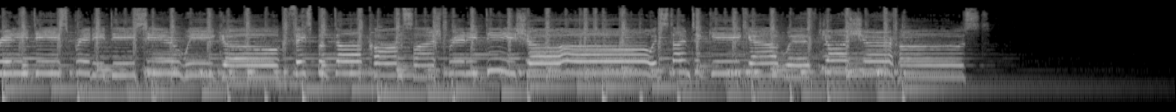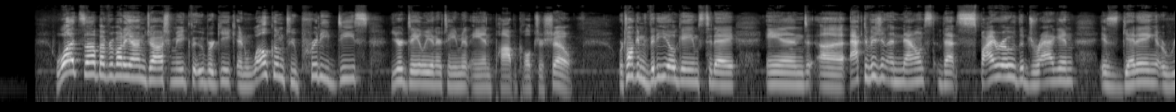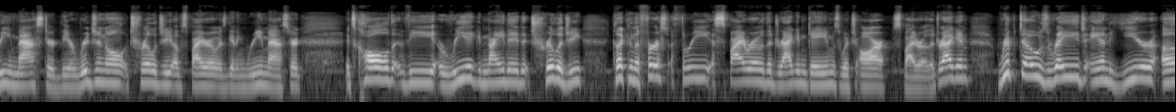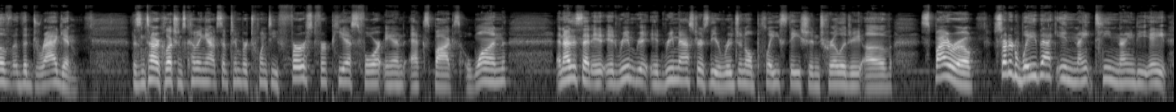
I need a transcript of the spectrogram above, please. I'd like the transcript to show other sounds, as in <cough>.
Pretty Dees, Pretty Dees, here we go. Facebook.com slash Pretty D Show. It's time to geek out with Josh, your host. What's up, everybody? I'm Josh Meek, the Uber Geek, and welcome to Pretty Dees, your daily entertainment and pop culture show. We're talking video games today, and uh, Activision announced that Spyro the Dragon is getting remastered. The original trilogy of Spyro is getting remastered. It's called the Reignited Trilogy, collecting the first three Spyro the Dragon games, which are Spyro the Dragon, Ripto's Rage, and Year of the Dragon. This entire collection is coming out September 21st for PS4 and Xbox One. And as I said, it, it, re- it, remasters the original PlayStation trilogy of Spyro. Started way back in 1998.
